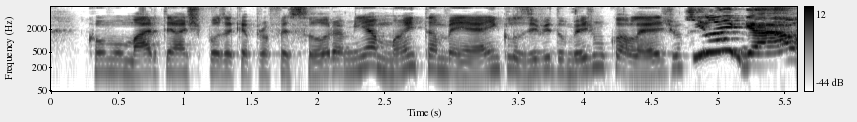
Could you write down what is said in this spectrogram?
como o Mário tem uma esposa que é professora, minha mãe também é, inclusive do mesmo colégio. Que legal!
